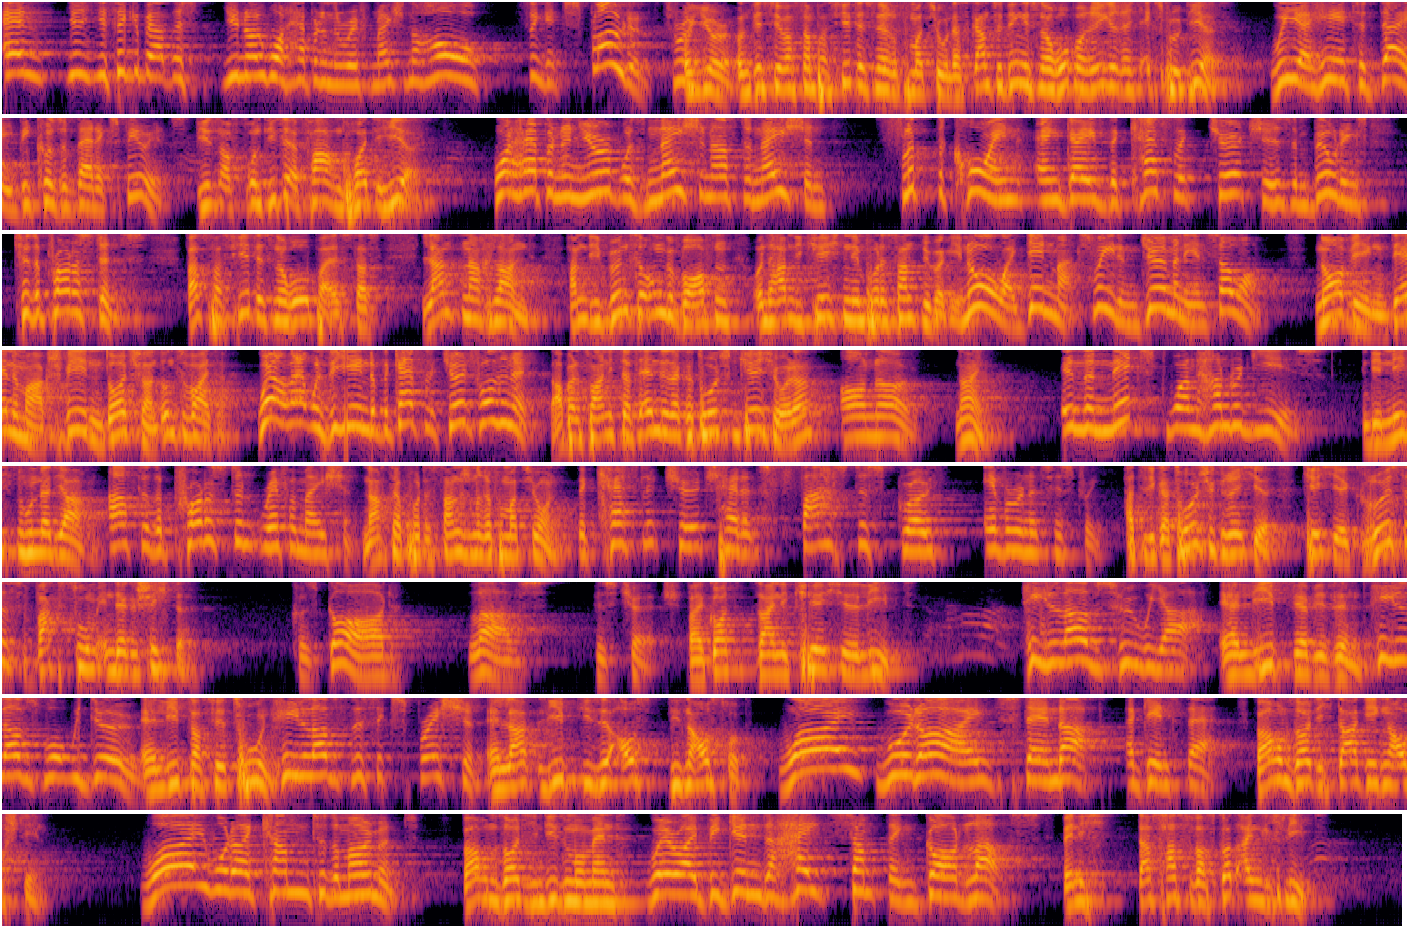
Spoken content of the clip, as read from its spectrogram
And you, you think about this, you know what happened in the Reformation? The whole thing exploded through Und, Europe. und wisst ihr, was dann passiert ist in der Reformation? Das ganze Ding ist in Europa regelrecht explodiert. We are here today because of that experience. Wir sind aufgrund dieser Erfahrung heute hier. What happened in Europe was nation after nation flipped the coin and gave the Catholic churches and buildings to the Protestants. Was passiert ist in Europa, ist, dass Land nach Land haben die Münze umgeworfen und haben die Kirchen den Protestanten übergeben. Norway, Denmark, Sweden, Germany, and so on. Norwegen, Dänemark, Schweden, Deutschland und so weiter. Well, that was the end of the Catholic Church, wasn't it? Aber das war nicht das Ende der katholischen Kirche, oder? Oh no. Nein. In the next 100 years, In den nächsten 100 Jahren, After the Protestant Reformation, nach der protestantischen Reformation, the Catholic Church had its fastest growth ever in its history hatte die katholische Kirche, Kirche ihr größtes Wachstum in der Geschichte, because God loves his church. weil Gott seine Kirche liebt. He loves who we are. Er liebt, wer wir sind. He loves what we do. Er liebt, was wir tun. He loves this expression. Er liebt diese Aus, diesen Ausdruck. Why would I stand up against that? Warum sollte ich dagegen aufstehen? Why would I come to the moment Warum sollte ich in diesem Moment, where I begin to hate something God loves? wenn ich das hasse, was Gott eigentlich liebt,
